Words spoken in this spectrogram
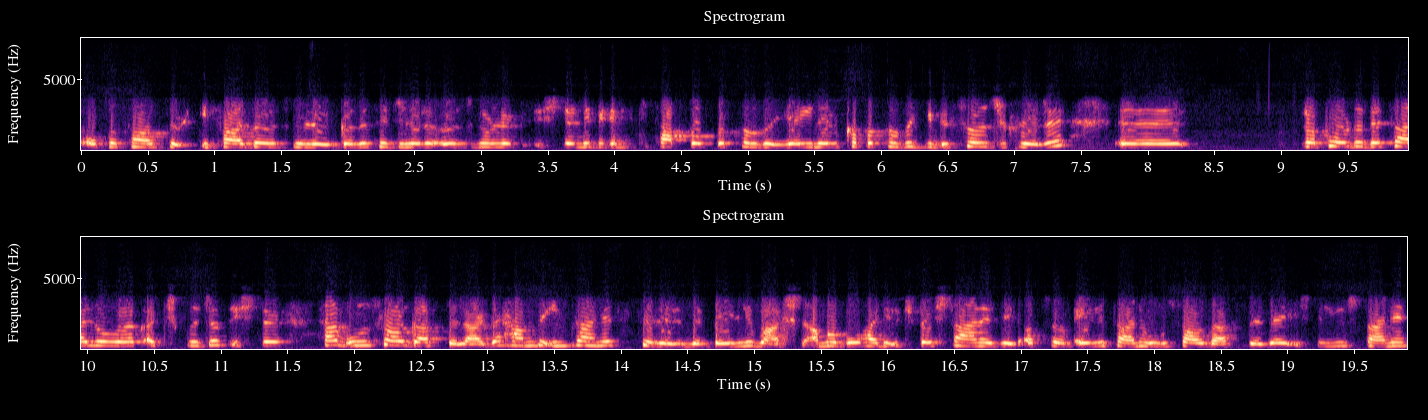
otosansür, ifade özgürlüğü, gazetecilere özgürlük, işte ne bileyim kitap toplatıldı, yayın evi kapatıldı gibi sözcükleri e, raporda detaylı olarak açıklayacağız. İşte hem ulusal gazetelerde hem de internet sitelerinde belli başlı ama bu hani 3-5 tane değil atıyorum 50 tane ulusal gazetede işte 100 tane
